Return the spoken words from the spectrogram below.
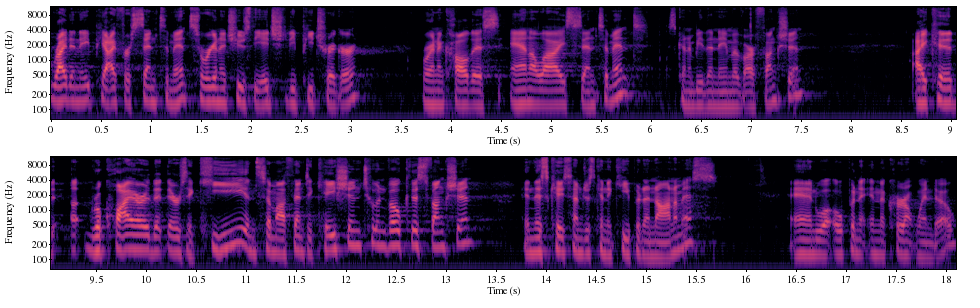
write an API for sentiment, so we're going to choose the HTTP trigger. We're going to call this analyze sentiment. It's going to be the name of our function. I could uh, require that there's a key and some authentication to invoke this function. In this case, I'm just going to keep it anonymous, and we'll open it in the current window.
